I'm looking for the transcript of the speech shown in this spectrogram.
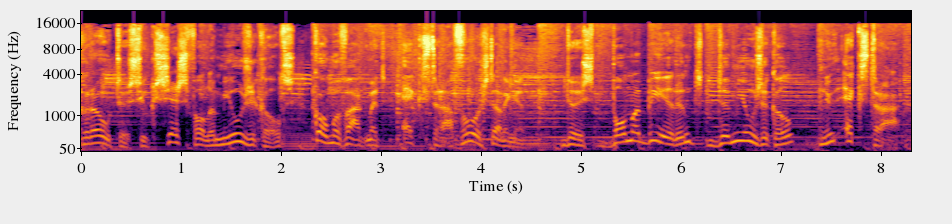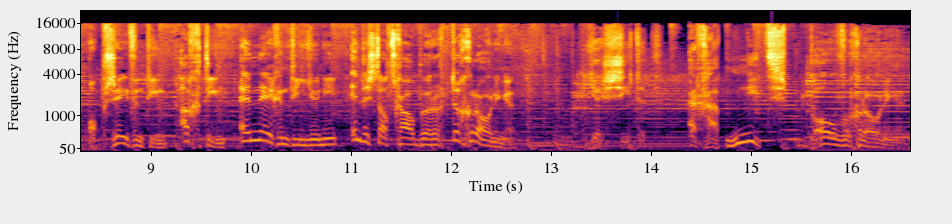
Grote succesvolle musicals komen vaak met extra voorstellingen. Dus Bommenberend, de musical, nu extra op 17, 18 en 19 juni in de stad Schouwburg te Groningen. Je ziet het, er gaat niets boven Groningen.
